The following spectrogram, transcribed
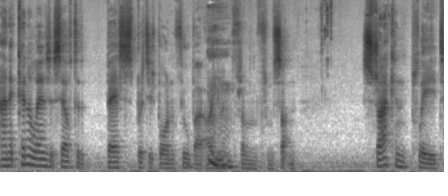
and it kind of lends itself to the best British-born fullback argument from from Sutton. Strachan played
